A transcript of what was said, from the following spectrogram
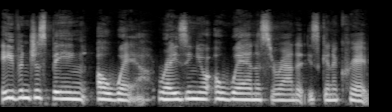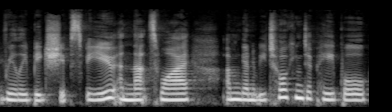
Even just being aware, raising your awareness around it is going to create really big shifts for you. And that's why I'm going to be talking to people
